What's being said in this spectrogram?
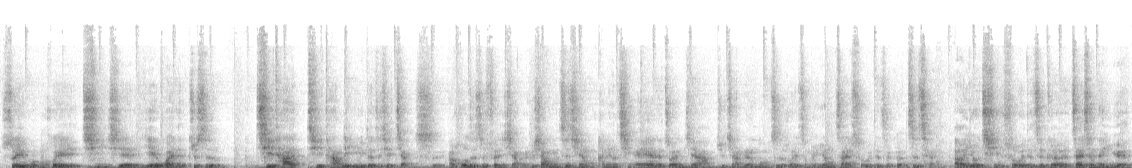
所以我们会请一些业外的，就是其他其他领域的这些讲师啊，或者是分享人，就像我们之前我们可能有请 AI 的专家去讲人工智慧怎么用在所谓的这个制程啊，有请所谓的这个再生能源，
